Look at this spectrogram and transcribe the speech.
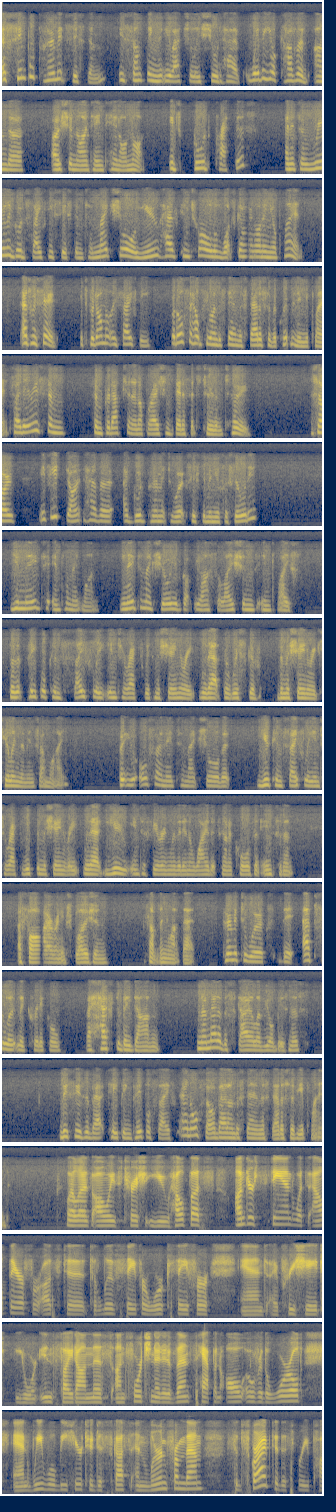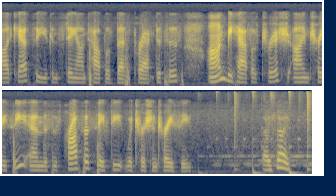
a simple permit system is something that you actually should have, whether you're covered under OSHA 1910 or not. It's good practice and it's a really good safety system to make sure you have control of what's going on in your plant. As we said, it's predominantly safety, but also helps you understand the status of equipment in your plant. So there is some, some production and operations benefits to them too. So if you don't have a, a good permit to work system in your facility, you need to implement one. You need to make sure you've got the isolations in place so that people can safely interact with machinery without the risk of the machinery killing them in some way. But you also need to make sure that you can safely interact with the machinery without you interfering with it in a way that's going to cause an incident. a fire, an explosion, something like that. Permit to works, they're absolutely critical. They have to be done no matter the scale of your business. This is about keeping people safe and also about understanding the status of your plant. Well, as always, Trish, you help us understand what's out there for us to, to live safer, work safer, and I appreciate your insight on this. Unfortunate events happen all over the world, and we will be here to discuss and learn from them. Subscribe to this free podcast so you can stay on top of best practices. On behalf of Trish, I'm Tracy, and this is Process Safety with Trish and Tracy. Safe.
